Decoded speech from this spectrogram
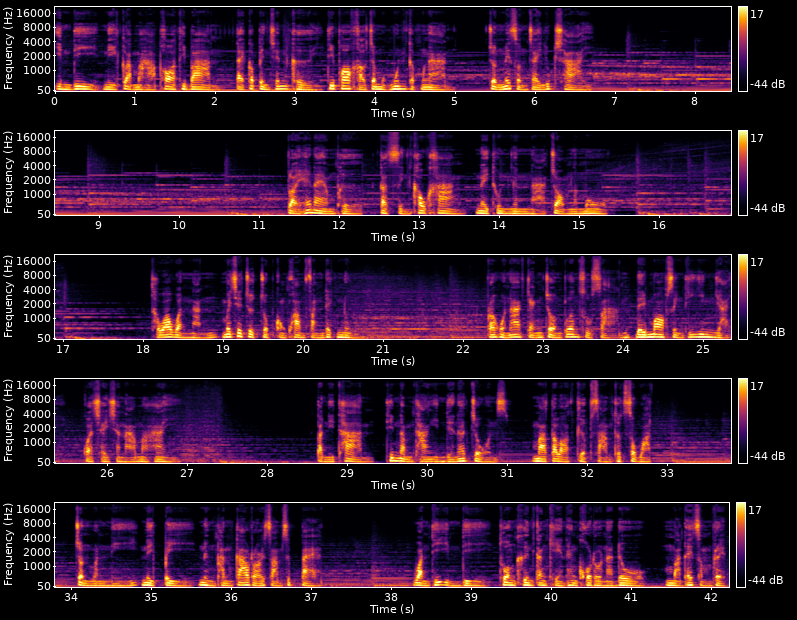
อินดี้หนีกลับมาหาพ่อที่บ้าน แต่ก็เป็นเช่นเคย ที่พ่อเขาจะหมกมุ่นกับงาน จนไม่สนใจลูกชาย ปล่อยให้ในายอำเภอตัดสินเข้าข้างในทุนเงินหนาจอมละโมบทว่าวันนั้นไม่ใช่จุดจบของความฝันเด็กหนุ่ม เพราะหัวหน้าแก๊งโจรปล้นสุสานได้มอบสิ่งที่ยิ่งใหญ่กว่าชัยชนะมาให้ ปณิธานที่นำทางอินเดียนาโจนส์มาตลอดเกือบสามทศวรรษ จนวันนี้ในปี 1938 วันที่อินดีทวงคืนกังเขนแห่งโคโรนาโดมาได้สำเร็จ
